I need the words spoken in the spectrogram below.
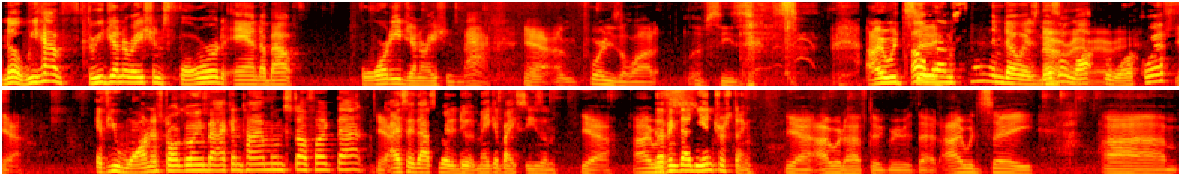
No, we have three generations forward and about 40 generations back. Yeah, forty is a lot of seasons. I would say. Oh, what I'm saying though is there's No, a right, lot right, to right. work with. yeah. If you want to start going back in time and stuff like that, Yeah. I say that's the way to do it. Make it by season. Yeah. I I, think that'd be interesting. Yeah, I would have to agree with that. I would say, um,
